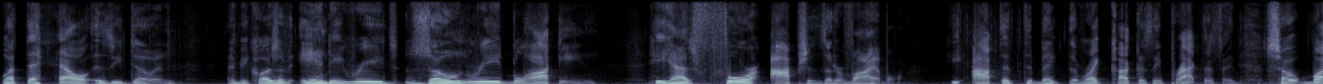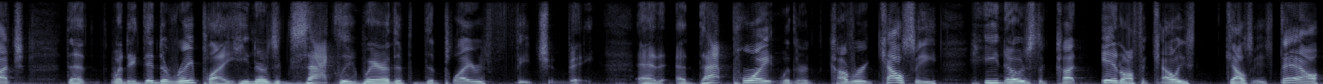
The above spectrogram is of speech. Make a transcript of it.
What the hell is he doing? And because of Andy Reid's zone read blocking, he has four options that are viable. He opted to make the right cut because they practice it so much that when they did the replay, he knows exactly where the, the player's feet should be. And at that point, when they're covering Kelce, he knows the cut in off of Kelly's Kelce's tail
